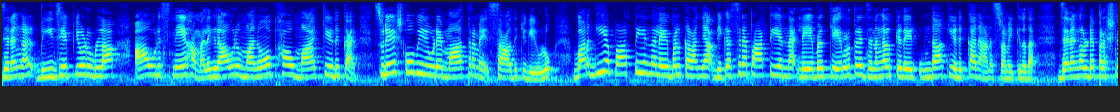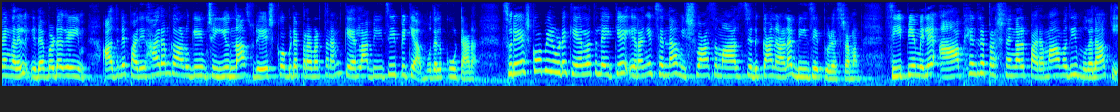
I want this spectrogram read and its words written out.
ജനങ്ങൾ ബി ജെ പിയോടുള്ള ആ ഒരു സ്നേഹം അല്ലെങ്കിൽ ആ ഒരു മനോഭാവം മാറ്റിയെടുക്കാൻ സുരേഷ് ഗോപിയിലൂടെ മാത്രമേ സാധിക്കുകയുള്ളൂ. വർഗീയ പാർട്ടി എന്ന ലേബൽ കളഞ്ഞ വികസന പാർട്ടി എന്ന ലേബൽ കേരളത്തിലെ ജനങ്ങൾക്കിടയിൽ ഉണ്ടാക്കിയെടുക്കാനാണ് ശ്രമിക്കുന്നത്. ജനങ്ങളുടെ പ്രശ്നങ്ങളിൽ ഇടപെടുകയും അതിന് പരിഹാരം കാണുകയും ചെയ്യുന്ന സുരേഷ് ഗോപിയുടെ പ്രവർത്തനം കേരള ബി ജെ പിക്ക് മുതൽക്കൂട്ടാണ്. സുരേഷ് ഗോപിയിലൂടെ കേരളത്തിലേക്ക് ഇറങ്ങിച്ചെന്ന വിശ്വാസം ആർജിച്ചെടുക്കാനാണ് ബി ജെ പിയുടെ ശ്രമം. സി പി എമ്മിലെ ആഭ്യന്തര പ്രശ്നങ്ങൾ പരമാവധി മുതലാക്കി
